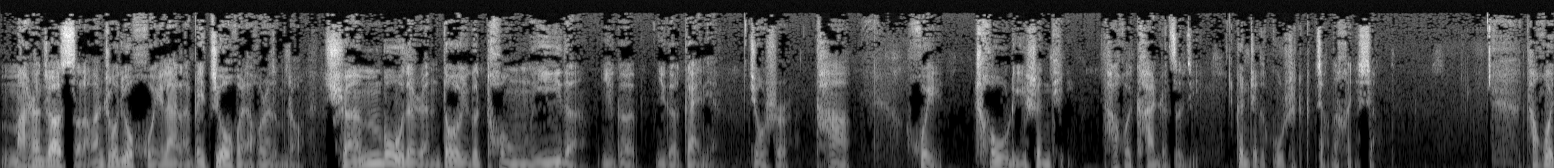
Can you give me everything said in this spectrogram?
马上就要死了，完之后又回来了，被救回来或者怎么着，全部的人都有一个统一的一个一个概念，就是他会抽离身体，他会看着自己，跟这个故事讲的很像。他会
